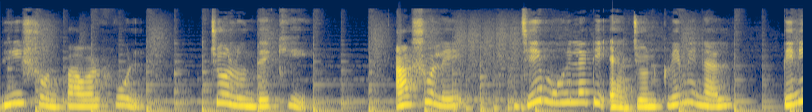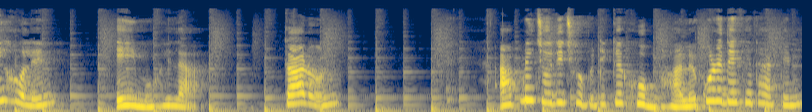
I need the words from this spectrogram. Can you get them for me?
ভীষণ পাওয়ারফুল। চলুন দেখি। আসলে যে মহিলাটি একজন ক্রিমিনাল, তিনি হলেন এই মহিলা। কারণ, আপনি যদি ছবিটিকে খুব ভালো করে দেখে থাকেন,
